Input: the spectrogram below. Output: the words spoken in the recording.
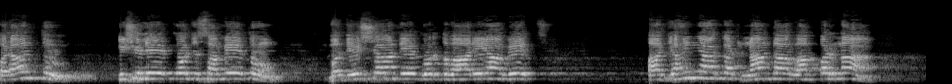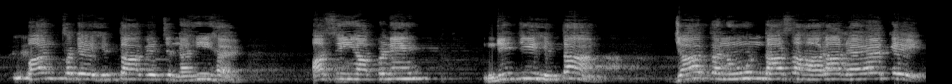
ਪਰੰਤੂ ਪਿਛਲੇ ਕੁਝ ਸਮੇਂ ਤੋਂ ਵਿਦੇਸ਼ਾਂ ਦੇ ਗੁਰਦੁਆਰਿਆਂ ਵਿੱਚ ਅਜਿਹੀਆਂ ਘਟਨਾ ਦਾ ਵਾਪਰਨਾ ਪੰਥ ਦੇ ਹਿੱਤਾਂ ਵਿੱਚ ਨਹੀਂ ਹੈ। ਅਸੀਂ ਆਪਣੇ ਨਿੱਜੀ ਹਿੱਤਾਂ ਜਾਂ ਕਾਨੂੰਨ ਦਾ ਸਹਾਰਾ ਲੈ ਕੇ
